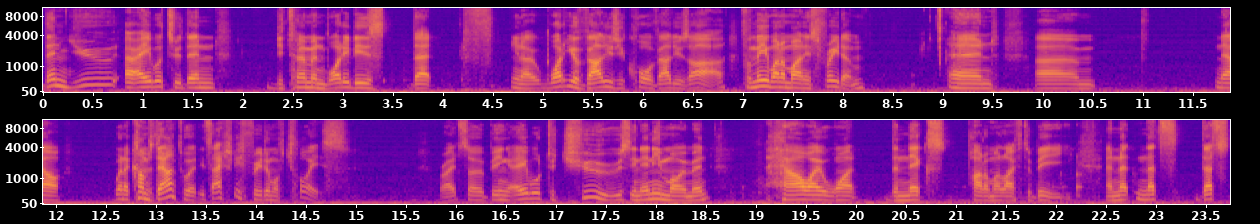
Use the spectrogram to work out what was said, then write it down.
then you are able to then determine what it is that you know what your values, your core values are. For me, one of mine is freedom, and um, now when it comes down to it, it's actually freedom of choice, right? So being able to choose in any moment how I want the next part of my life to be and that and that's that's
